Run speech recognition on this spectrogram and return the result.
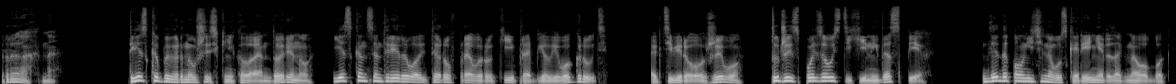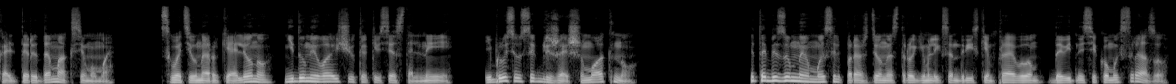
Рахна. Резко повернувшись к Николаю Андорину, я сконцентрировал Альтеру в правой руке и пробил его грудь. Активировал живу, тут же использовал стихийный доспех. Для дополнительного ускорения разогнал облако Альтеры до максимума. Схватил на руки Алену, недоумевающую, как и все остальные, и бросился к ближайшему окну. Эта безумная мысль, порожденная строгим александрийским правилом давить насекомых сразу,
